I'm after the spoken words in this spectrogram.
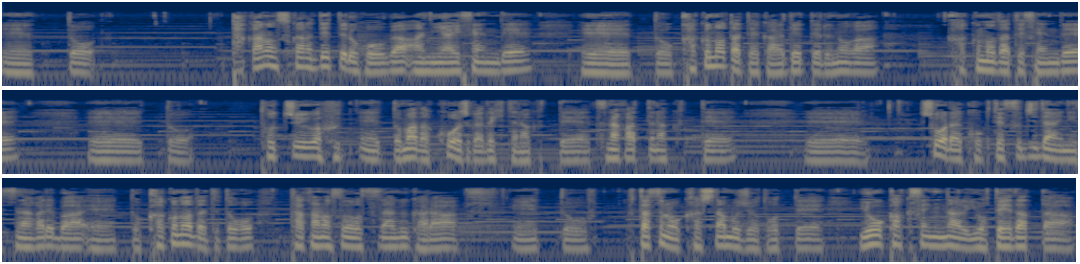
えっと、高野から出てる方が兄愛線で、えっと、角館から出てるのが角館線で、えー、っと、途中はふ、えー、っと、まだ工事ができてなくて、繋がってなくて、えー、将来国鉄時代に繋がれば、えっと、角館と高野巣を繋ぐから、えっと、二つの頭文字を取って、洋角線になる予定だった、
